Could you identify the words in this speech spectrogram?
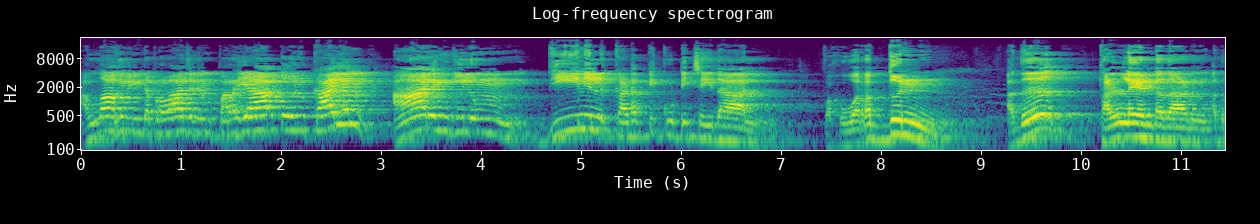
അള്ളാഹുവിന്റെ പ്രവാചകൻ പറയാത്ത ഒരു കാര്യം ആരെങ്കിലും ദീനിൽ കടത്തിക്കൂട്ടി ചെയ്താൽ അത് തള്ളേണ്ടതാണ് അത്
